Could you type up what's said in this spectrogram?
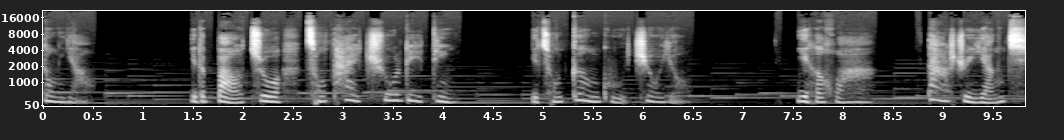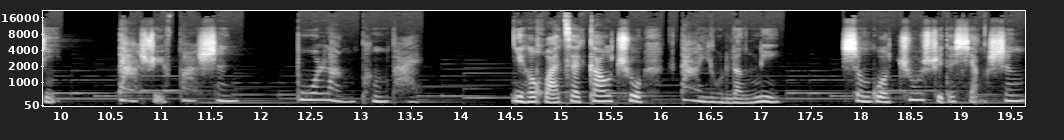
动摇。你的宝座从太初立定，你从亘古就有。耶和华，大水扬起，大水发生，波浪澎湃。耶和华在高处大有能力，胜过诸水的响声，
